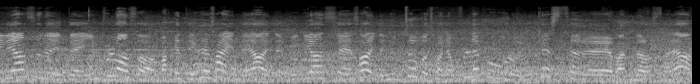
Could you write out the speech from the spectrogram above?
네. 미디언스는 이제 인플루언서 마케팅 회사인데요. 이제 미디언스에서 이제 유튜브 전용 플랫폼으로 유캐스트를 만들었어요.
